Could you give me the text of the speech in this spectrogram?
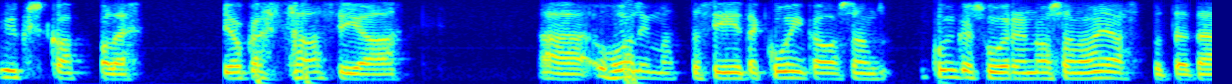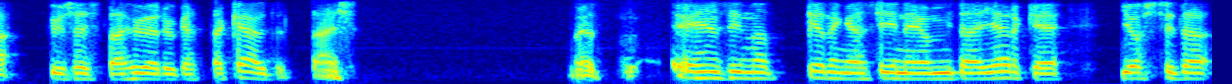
yksi kappale jokaista asiaa ää, huolimatta siitä, kuinka, osan, kuinka suuren osan ajasta tätä kyseistä hyödykettä käytettäisiin. Et eihän siinä tietenkään siinä ei ole mitään järkeä, jos sitä,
